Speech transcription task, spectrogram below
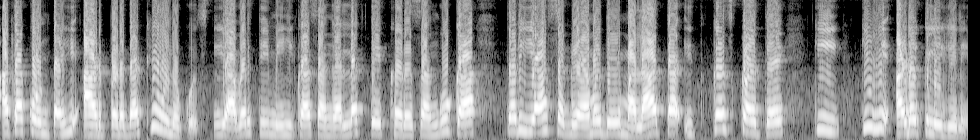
आता कोणताही आडपडदा ठेवू नकोस. यावरती मिहिका सांगायला लागते? खरं सांगू का? तर या सगळ्यामध्ये मला आता इतकंच कळतंय की की मी अडकले गेले.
